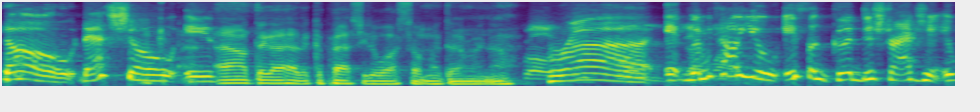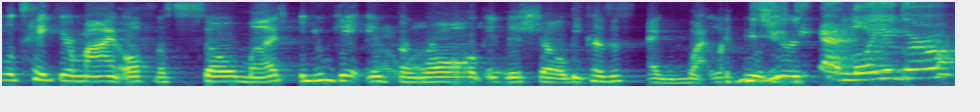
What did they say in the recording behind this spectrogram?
Yo, that show is I don't think I have the capacity to watch something like that right now. Bro, Bruh, it, let me tell you, it's a good distraction. It will take your mind off of so much. You get enthralled in this show because it's like what, like Did you see that lawyer girl?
